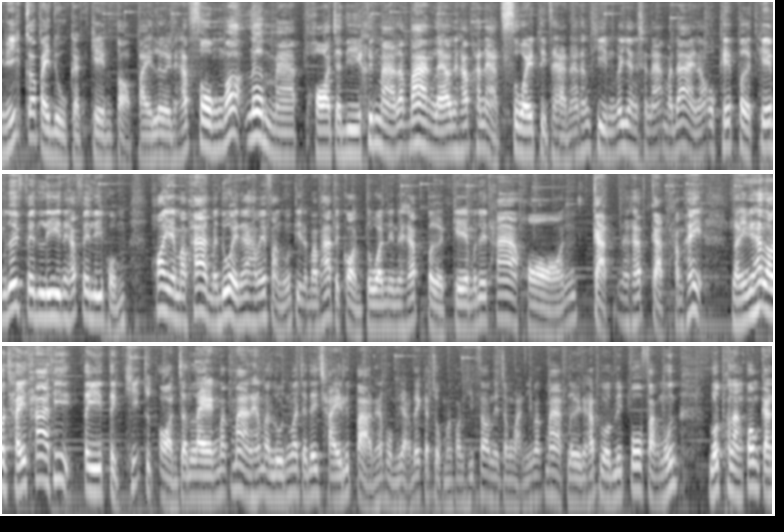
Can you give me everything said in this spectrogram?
ทีนี้ก็ไปดูกันเกมต่อไปเลยนะครับทรงว่าเริ่มมาพอจะดีขึ้นมาแล้วบ้างแล้วนะครับขนาดซวยติดสถานะทั้งทีมก็ยังชนะมาได้นะโอเคเปิดเกมมาด้วยเฟรนลีนะครับเฟรนลีผมห้อยยามาพาดมาด้วยนะทำให้ฝั่งนู้นติดยามาพาดไปก่อนตัวนึงนะครับเปิดเกมมาด้วยท่าหอนกัดนะครับกัดทำให้หลังจากนี้ถ้าเราใช้ท่าที่ตีติดคิจุดอ่อนจะแรงมากๆนะครับมาลุ้นว่าจะได้ใช้หรือเปล่านะครับผมอยากได้กระจกมังกรคิสตัลในจังหวะนี้มากๆเลยนะครับรวมริปโป้ฝั่งนู้นลดพลังป้องกัน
